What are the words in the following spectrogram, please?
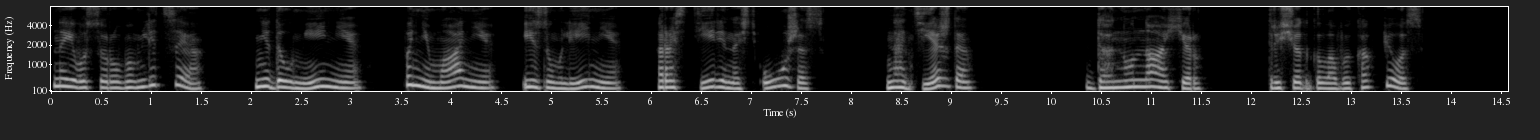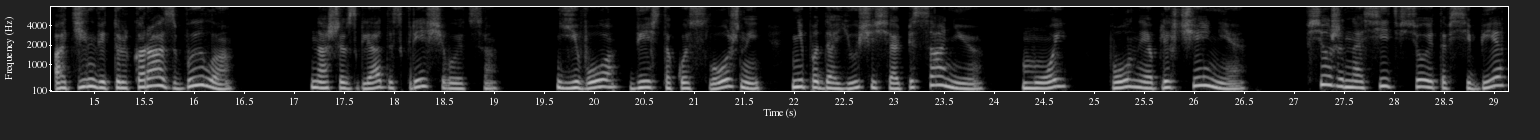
на его суровом лице. Недоумение, понимание, изумление, растерянность, ужас, надежда. «Да ну нахер!» — трясет головой, как пес. «Один ведь только раз было!» Наши взгляды скрещиваются. Его весь такой сложный, не поддающийся описанию. Мой — полное облегчение. Все же носить все это в себе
